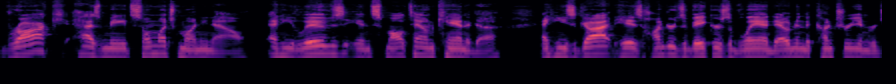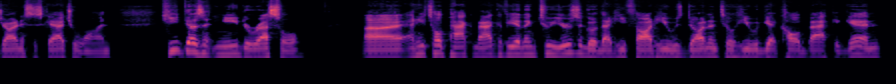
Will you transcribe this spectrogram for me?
Brock has made so much money now, and he lives in small town Canada, and he's got his hundreds of acres of land out in the country in Regina, Saskatchewan. He doesn't need to wrestle Uh, and he told Pat McAfee, I think two years ago, that he thought he was done until he would get called back again.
